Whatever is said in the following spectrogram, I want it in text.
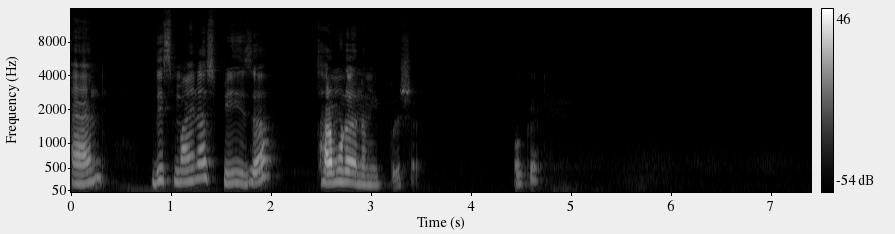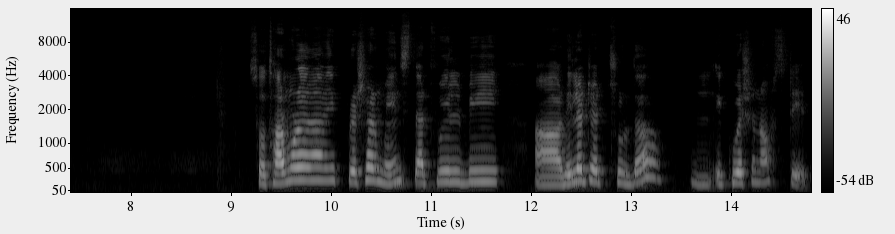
And this minus p is a thermodynamic pressure okay So thermodynamic pressure means that will be uh, related to the um, equation of state.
